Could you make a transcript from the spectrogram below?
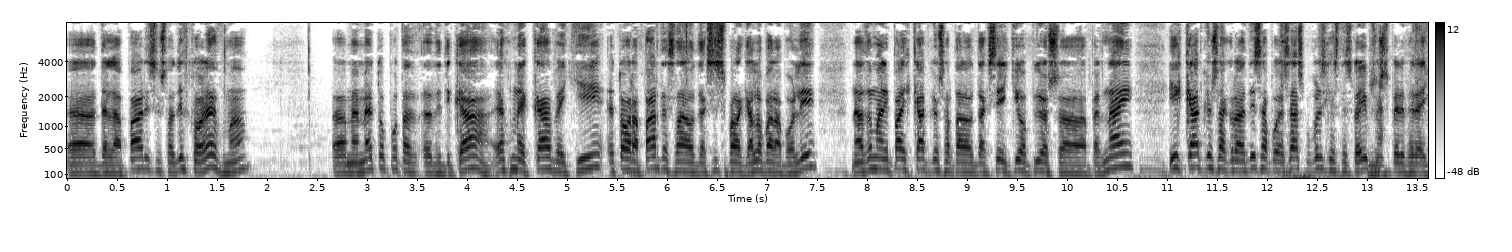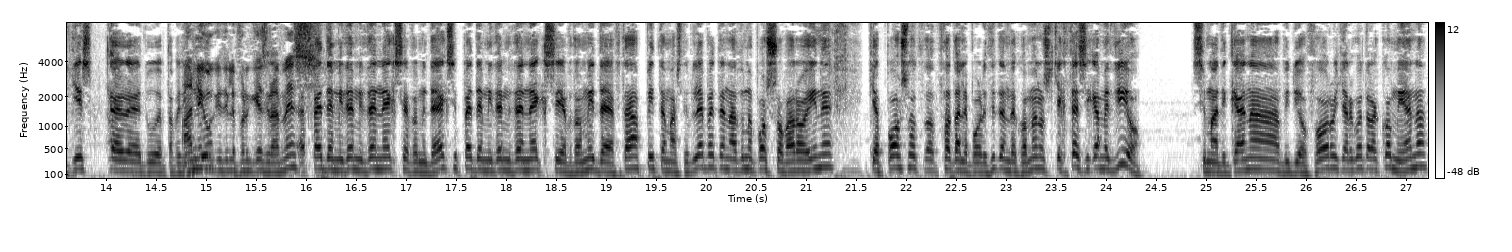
Ε, Ντελαπάρισε στο αντίθετο ρεύμα. Ε, με μέτωπο τα δυτικά. Έχουμε κάβ εκεί. Ε, τώρα πάρτε στα ραδοταξί, σε παρακαλώ πάρα πολύ. Να δούμε αν υπάρχει κάποιος από τα ραδοταξί εκεί ο οποίος περνάει ή κάποιος ακροατής από εσάς που βρίσκεστε στο ύψος της περιφερειακής ε, του Επταπηργίου. Ανοίγω και τηλεφωνικές γραμμές. Ε, 500676, 500677. Πείτε μας τι βλέπετε, να δούμε πόσο σοβαρό είναι και πόσο θα, θα ταλαιπωρηθείτε ενδεχομένως. Και χθες είχαμε δύο σημαντικά. Ένα βιντεοφόρο και αργότερα ακόμη ένα.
